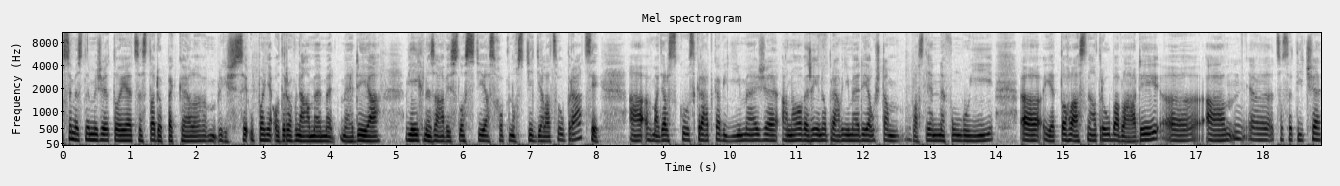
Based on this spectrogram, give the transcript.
si myslím, že to je cesta do pekel, když si úplně odrovnáme média v jejich nezávislosti a schopnosti dělat svou práci. A v Maďarsku zkrátka vidíme, že ano, veřejnoprávní média už tam vlastně nefungují. Eh, je to hlásná trouba vlády eh, a eh, co se týče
